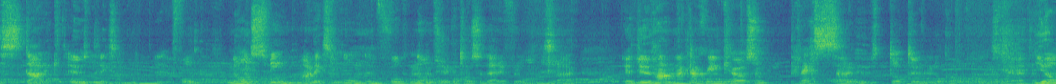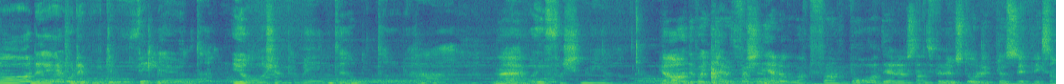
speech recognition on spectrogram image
starkt ut liksom. Folk, någon svimmar liksom, någon, folk, någon försöker ta sig därifrån. Så här. Du hamnar kanske i en kö som pressar utåt ur lokalen. Liksom, jag vet inte. Ja, det, är- och det, det vill jag ju inte. Jag kände mig inte hotad av det här. Nej. Det var ju fascinerande. Ja, det var jävligt fascinerande. Och vart fan var det någonstans? För nu står du plötsligt liksom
